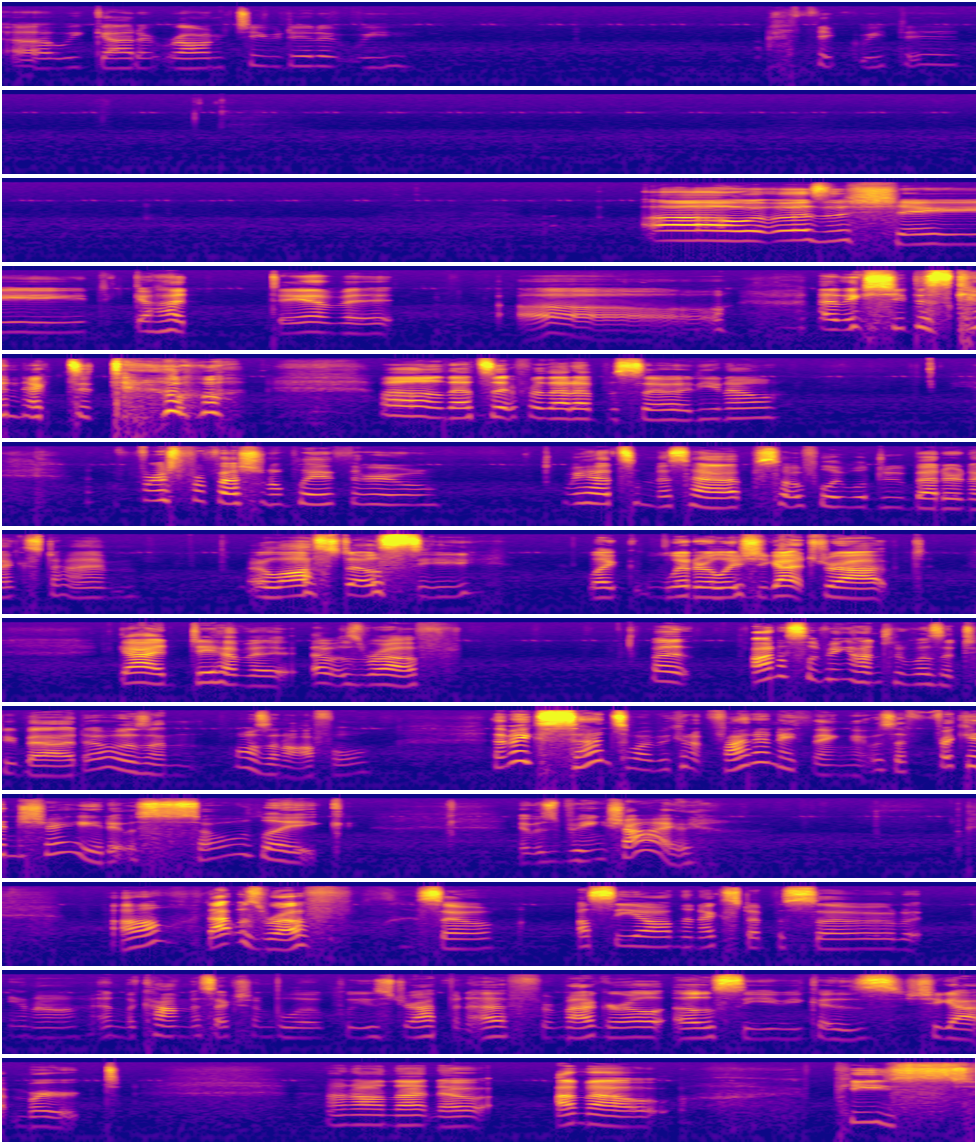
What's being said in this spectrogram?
Uh, we got it wrong too, didn't we? I think we did. Oh, it was a shade. God damn it. Oh. I think she disconnected too. well, that's it for that episode, you know? First professional playthrough. We had some mishaps. Hopefully we'll do better next time. I lost Elsie. Like, literally, she got dropped. God damn it. That was rough. But, honestly, being hunted wasn't too bad. It wasn't, it wasn't awful. That makes sense why we couldn't find anything. It was a freaking shade. It was so, like... It was being shy. Well, that was rough. So, I'll see y'all in the next episode. You know, in the comment section below, please drop an F for my girl Elsie because she got murked. And on that note, I'm out. Peace.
